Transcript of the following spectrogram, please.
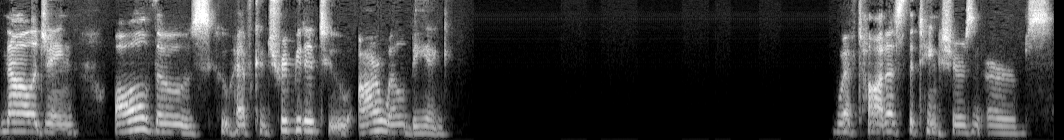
Acknowledging all those who have contributed to our well being. who have taught us the tinctures and herbs.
